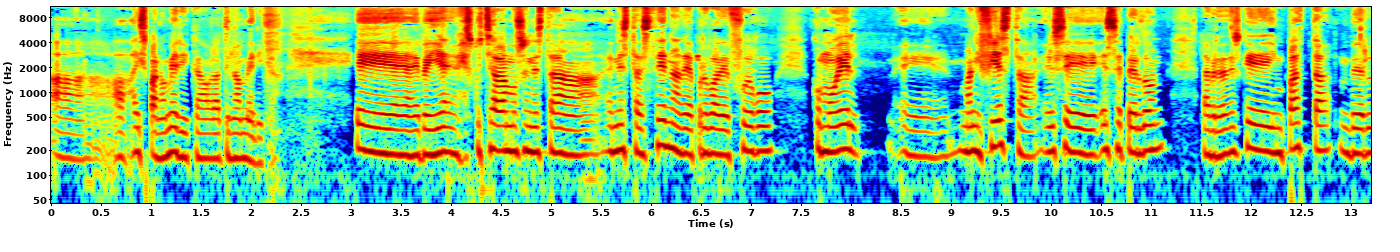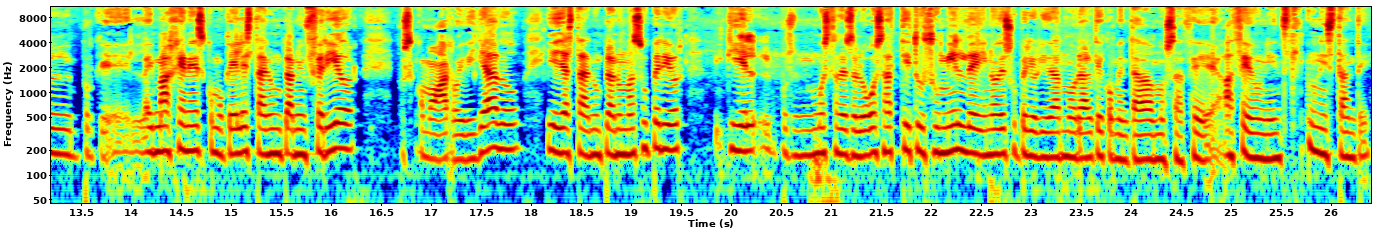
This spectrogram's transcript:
a, Hispanoamérica o Latinoamérica. Eh, escuchábamos en esta, en esta escena de A Prueba de Fuego como él eh, manifiesta ese, ese perdón, la verdad es que impacta ver, porque la imagen es como que él está en un plano inferior, pues como arrodillado, y ella está en un plano más superior, y él pues, muestra desde luego esa actitud humilde y no de superioridad moral que comentábamos hace, hace un, instante.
